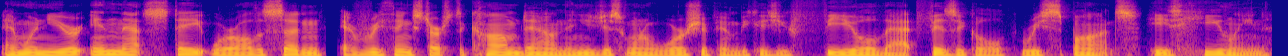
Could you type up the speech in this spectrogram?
And when you're in that state where all of a sudden everything starts to calm down, then you just want to worship Him because you feel that physical response. He's healing.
